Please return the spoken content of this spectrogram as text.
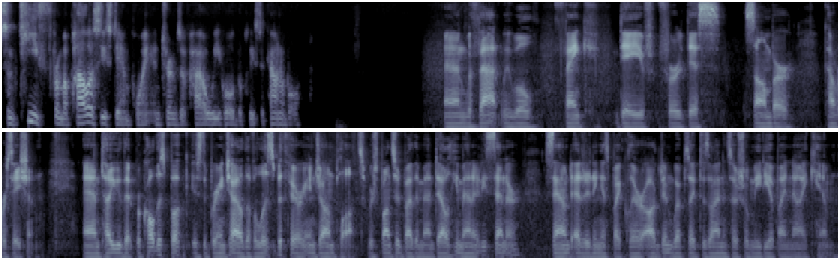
some teeth from a policy standpoint in terms of how we hold the police accountable. And with that, we will thank Dave for this somber conversation and tell you that Recall This Book is the brainchild of Elizabeth Ferry and John Plotz. We're sponsored by the Mandel Humanities Center. Sound editing is by Claire Ogden, website design and social media by Nai Kim.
